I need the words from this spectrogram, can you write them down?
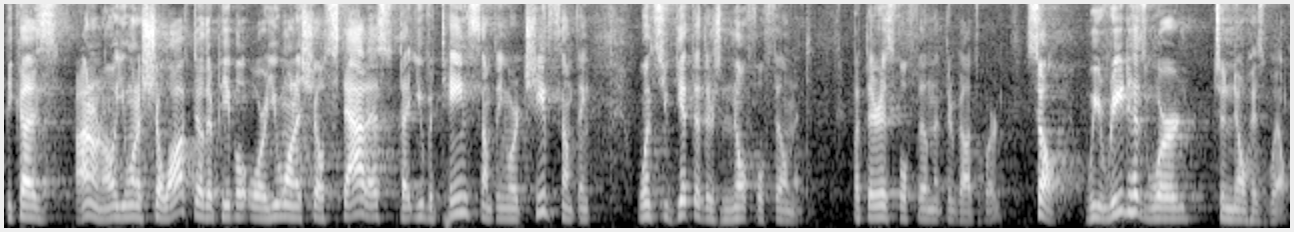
because, I don't know, you want to show off to other people or you want to show status that you've attained something or achieved something, once you get there, there's no fulfillment. But there is fulfillment through God's Word. So, we read His Word to know His will.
